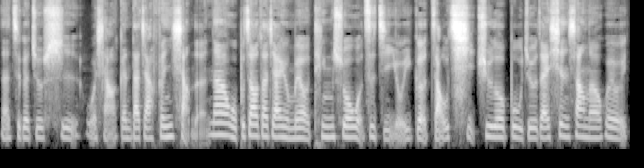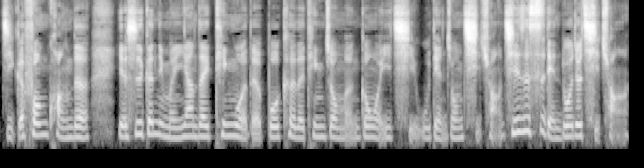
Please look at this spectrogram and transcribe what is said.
那这个就是我想要跟大家分享的。那我不知道大家有没有听说，我自己有一个早起俱乐部，就是在线上呢，会有几个疯狂的，也是跟你们一样在听我的播客的听众们，跟我一起五点钟起床，其实是四点多就起床了。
